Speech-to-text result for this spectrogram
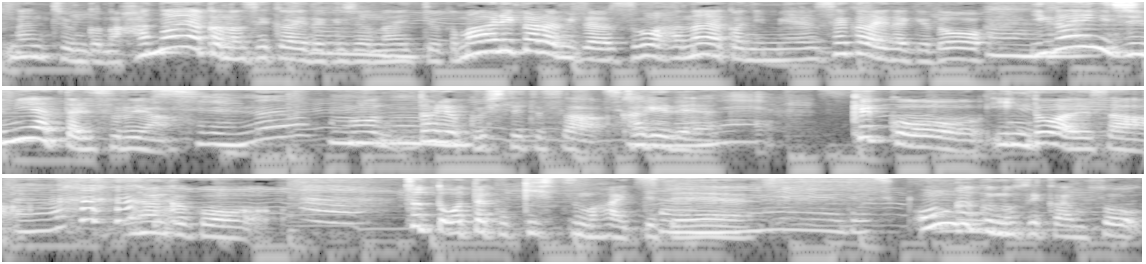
なんていうんかな華やかな世界だけじゃないっていうか周りから見たらすごい華やかに見える世界だけどうん。意外に地味やったりするやん。するな。もう努力しててさ陰で。ね結構インドアでさうん。なんかこうちょっとオタク気質も入ってて。音楽の世界もそう。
